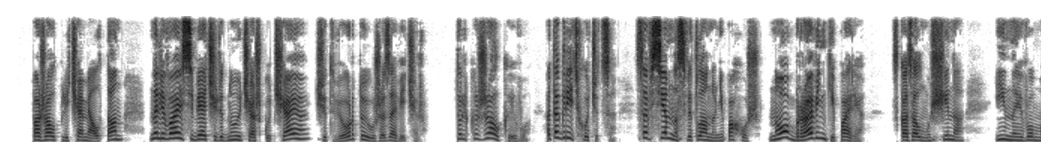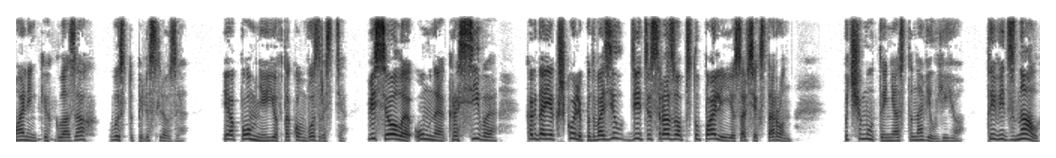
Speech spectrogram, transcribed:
— пожал плечами Алтан, наливая себе очередную чашку чая, четвертую уже за вечер. «Только жалко его. Отогреть хочется. Совсем на Светлану не похож, но бравенький паря, — сказал мужчина, и на его маленьких глазах выступили слезы. Я помню ее в таком возрасте. Веселая, умная, красивая. Когда я к школе подвозил, дети сразу обступали ее со всех сторон. Почему ты не остановил ее? Ты ведь знал,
